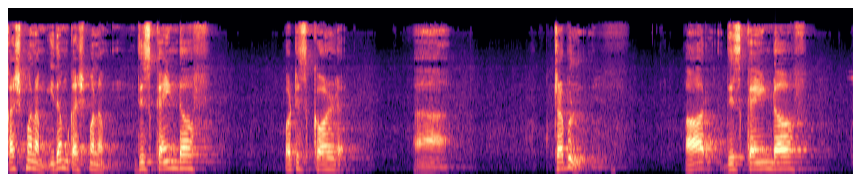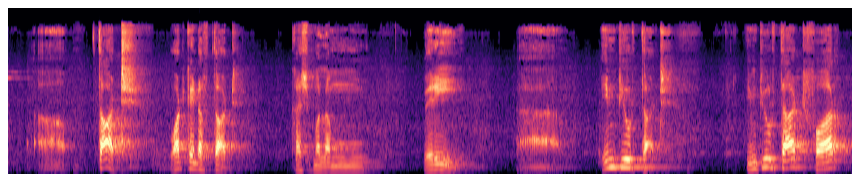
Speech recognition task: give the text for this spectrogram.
kashmalam, idam kashmalam, this kind of what is called uh, trouble or this kind of uh, thought, what kind of thought? Kashmalam, very uh, impure thought. Impure thought for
